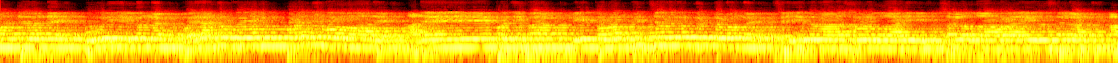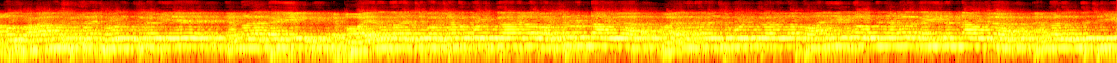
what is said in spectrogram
മറ്റവന്റെ കൂലിയിൽ നിന്ന് ഒരണു പോലും കുറഞ്ഞു പോവാതെ പ്രതിഫലം ഈ തുറപ്പിച്ചവരും കിട്ടുമെന്ന് അപ്പൊ സഹാബികളെ ചോദിച്ചു നബിയെ ഞങ്ങളുടെ കയ്യിൽ വയറ് നിറച്ച് ഭക്ഷണം കൊടുക്കാനുള്ള ഭക്ഷണം ഉണ്ടാവില്ല. വയറ് നിറച്ച് കൊടുക്കാനുള്ള പാനീയങ്ങളൊന്നും ഞങ്ങളുടെ കയ്യിൽ ഉണ്ടാവില്ല. ഞങ്ങൾ എന്ത് ചെയ്യും?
